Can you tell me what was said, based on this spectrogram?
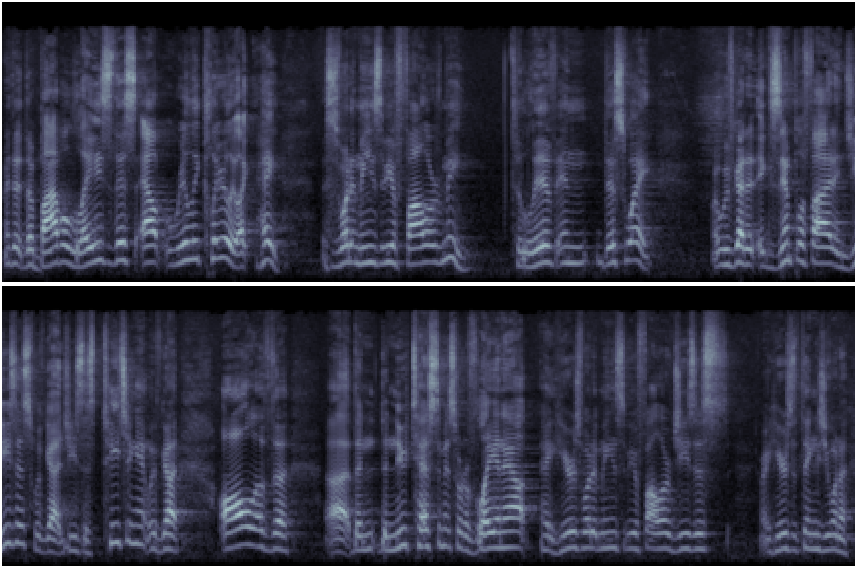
Right? The, the Bible lays this out really clearly like, hey, this is what it means to be a follower of me, to live in this way. Right? We've got it exemplified in Jesus, we've got Jesus teaching it, we've got all of the, uh, the, the New Testament sort of laying out, hey, here's what it means to be a follower of Jesus. Right? Here's the things you want to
